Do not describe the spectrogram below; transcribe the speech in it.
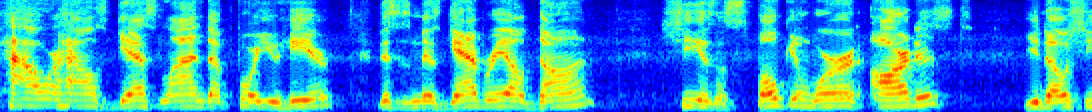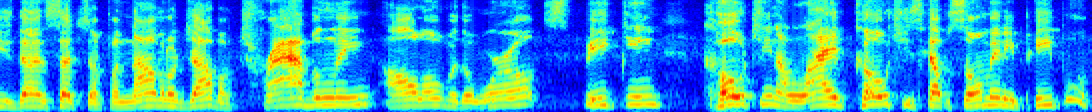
powerhouse guest lined up for you here. This is Miss Gabrielle Dawn. She is a spoken word artist. You know, she's done such a phenomenal job of traveling all over the world, speaking, coaching, a life coach. She's helped so many people.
